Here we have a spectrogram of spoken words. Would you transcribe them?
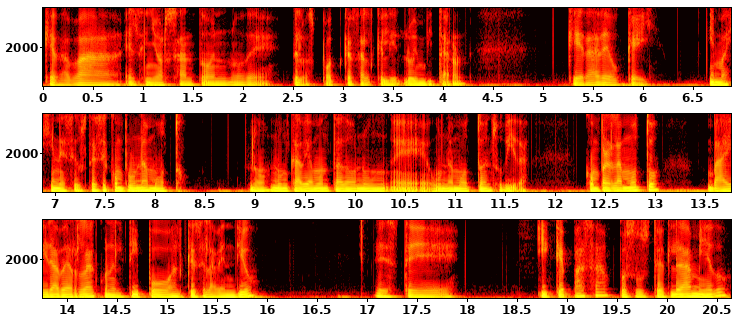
que daba el señor Santo en uno de, los podcasts al que lo invitaron, que era de, ok, imagínese, usted se compró una moto, ¿no? Nunca había montado eh, una moto en su vida. Compra la moto, va a ir a verla con el tipo al que se la vendió. Este, ¿y qué pasa? Pues usted le da miedo,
